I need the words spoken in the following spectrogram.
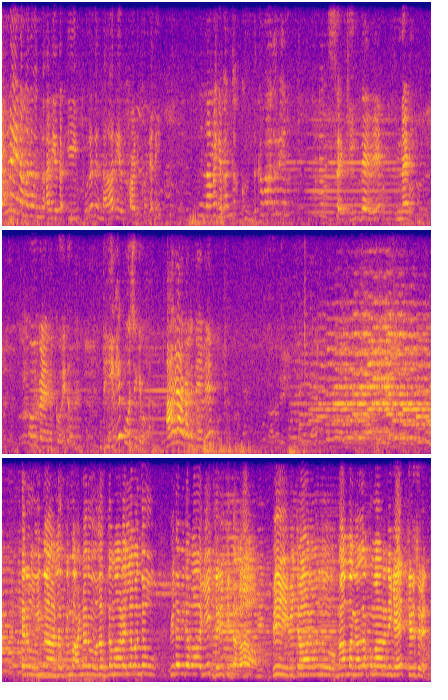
ಅಣ್ಣಯ್ಯನ ಮನವನ್ನು ಅರಿಯದ ಈ ಪುರದ ನಾರಿಯರು ಹಾಡಿಕೊಂಡರೆ ನಮಗೆ ಬಂದ ಕುಂದಕವಾದರು ಏನು? ಸಖಿ ದೇವಿ ನಡೆ. ಹೂಗಳನ್ನು ಕೊಯ್ದು ದೇವಿಯ ಪೂಜೆಗೆ ಹೋಗ ಹಾಗೆ ಆಗಲಿ ದೇವಿ. ಯಾರು ಇನ್ನ ನಿಮ್ಮ ಅಣ್ಣನು ಲಗ್ನ ಮಾಡಲ್ಲವೆಂದು ವಿಧ ವಿಧವಾಗಿ ಜರಿತಿದ್ದಲ್ಲ ಈ ವಿಚಾರವನ್ನು ನಮ್ಮ ನಲ್ಲಕುಮಾರನಿಗೆ ತಿಳಿಸುವೆನು.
